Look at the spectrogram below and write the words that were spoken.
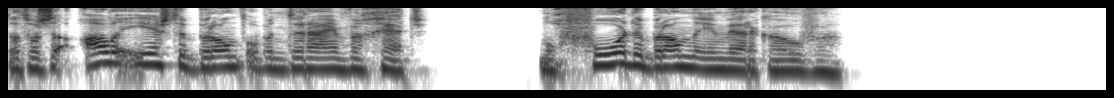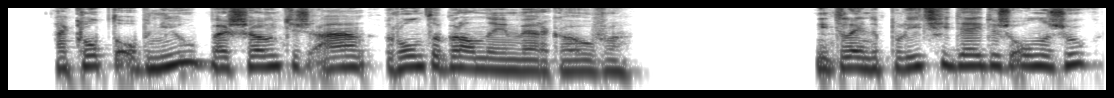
Dat was de allereerste brand op een terrein van Gert, nog voor de branden in Werkhoven. Hij klopte opnieuw bij zoontjes aan rond de branden in Werkhoven. Niet alleen de politie deed dus onderzoek,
